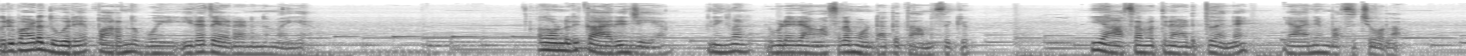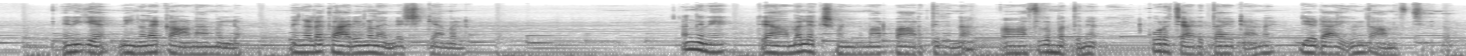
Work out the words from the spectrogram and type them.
ഒരുപാട് ദൂരെ പറന്നുപോയി ഇര തേടാനൊന്നും വയ്യ. അതുകൊണ്ടൊരു കാര്യം ചെയ്യാം. നിങ്ങൾ ഇവിടെ ഒരു ആശ്രമം ഉണ്ടാക്കി താമസിക്കും. ഈ ആശ്രമത്തിനടുത്ത് തന്നെ ഞാനും വസിച്ചുകൊള്ളാം എനിക്ക് നിങ്ങളെ കാണാമല്ലോ. നിങ്ങളുടെ കാര്യങ്ങൾ അന്വേഷിക്കാമല്ലോ. അങ്ങനെ രാമലക്ഷ്മണന്മാർ പാർത്തിരുന്ന ആശ്രമത്തിന് കുറച്ചടുത്തായിട്ടാണ് ജഡായും താമസിച്ചിരുന്നത്.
